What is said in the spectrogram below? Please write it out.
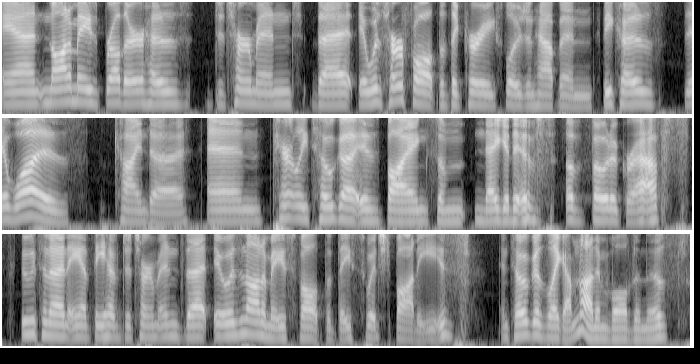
And Nanami's brother has determined that it was her fault that the curry explosion happened because it was kinda. And apparently toga is buying some negatives of photographs. Utena and anthy have determined that it was nanami's fault that they switched bodies and toga's like i'm not involved in this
